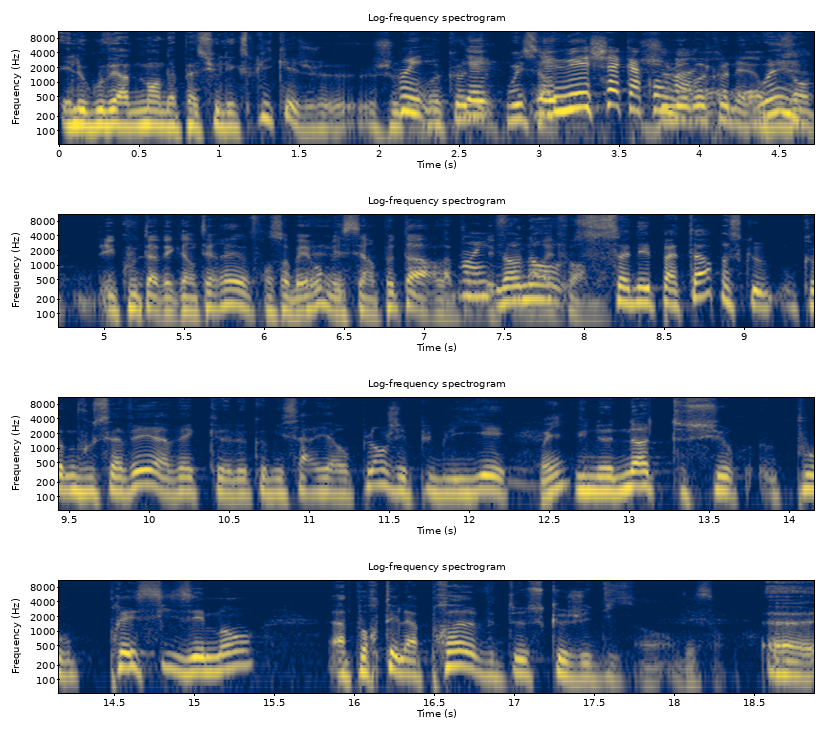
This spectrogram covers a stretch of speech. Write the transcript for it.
et le gouvernement n'a pas su l'expliquer, je, le reconnais. Il y, a, eu échec à convaincre. Je le reconnais. On vous écoute avec intérêt, François Bayrou, mais c'est un peu tard là, pour oui. non, non, la réforme. ça n'est pas tard parce que, comme vous savez, avec le commissariat au plan, j'ai publié une note sur, pour précisément apporter la preuve de ce que je dis. En décembre. Euh,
